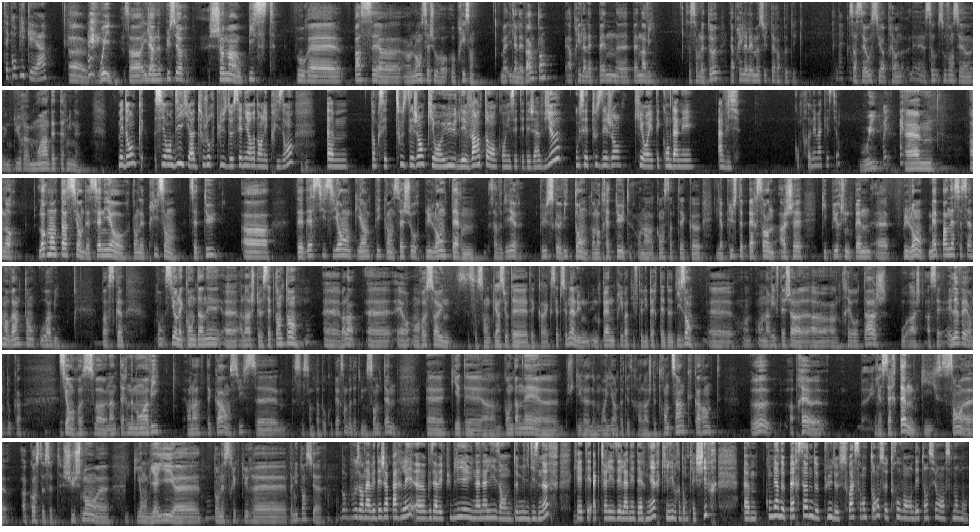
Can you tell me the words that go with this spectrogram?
C'est compliqué, hein? Euh, oui, ça, il y a plusieurs chemins ou pistes pour euh, passer euh, un long séjour au, au prison. Mais il a les 20 ans, et après il a les peines, peines à vie. Ce sont les deux, et après il a les mesures thérapeutiques. Ça, c'est aussi après, on- euh, sou- souvent c'est une durée moins déterminée. Mais donc, si on dit qu'il y a toujours plus de seniors dans les prisons, euh, donc c'est tous des gens qui ont eu les 20 ans quand ils étaient déjà vieux, ou c'est tous des gens qui ont été condamnés à vie? Comprenez ma question? Oui. Oui. Euh, alors, l'augmentation des seniors dans les prisons, c'est dû à des décisions qui impliquent un séjour plus long terme. Ça veut dire plus que 8 ans. Dans notre étude, on a constaté qu'il y a plus de personnes âgées qui purgent une peine euh, plus longue, mais pas nécessairement 20 ans ou à vie. Parce que si on est condamné euh, à l'âge de 70 ans, euh, voilà, et on reçoit une, ce sont bien sûr des, cas exceptionnels, une, peine privative de liberté de 10 ans. Euh, on, arrive déjà à un très haut âge, ou assez élevé en tout cas. Si on reçoit un internement à vie, on a des cas en Suisse, euh, ce ne sont pas beaucoup de personnes, peut-être une centaine, euh, qui étaient condamnés, euh, je dirais le moyen peut-être à l'âge de 35, 40. Eux, après, bah, il y a certaines qui sont, à cause de ce jugement, euh, qui- ont vieilli euh, dans les structures euh, pénitentiaires. Donc vous en avez déjà parlé, vous avez publié une analyse en 2019 qui a été actualisée l'année dernière, qui livre donc les chiffres. Combien de personnes de plus de 60 ans se trouvent en détention en ce moment?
